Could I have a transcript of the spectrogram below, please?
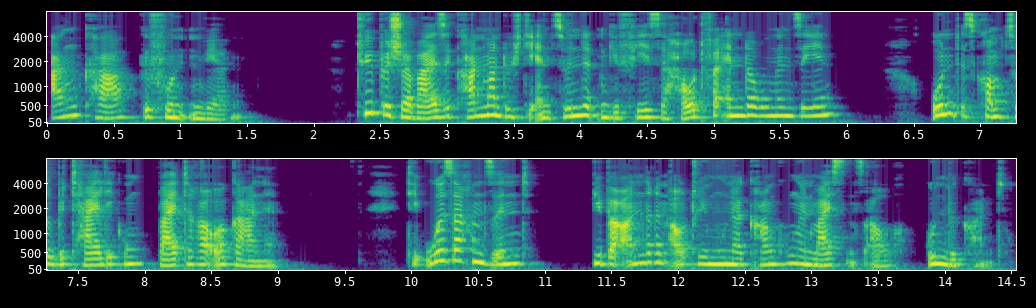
ANKA, gefunden werden. Typischerweise kann man durch die entzündeten Gefäße Hautveränderungen sehen und es kommt zur Beteiligung weiterer Organe. Die Ursachen sind, wie bei anderen Autoimmunerkrankungen meistens auch, unbekannt.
